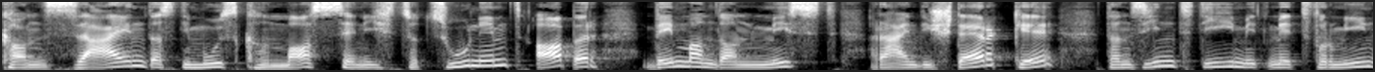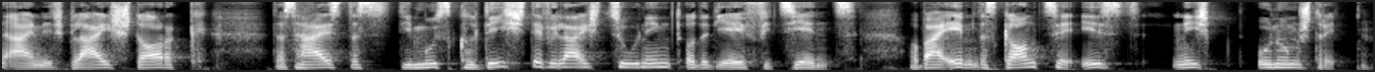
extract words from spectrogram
kann sein, dass die Muskelmasse nicht so zunimmt, aber wenn man dann misst rein die Stärke, dann sind die mit Metformin eigentlich gleich stark. Das heißt, dass die Muskeldichte vielleicht zunimmt oder die Effizienz. Wobei eben das Ganze ist nicht unumstritten.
